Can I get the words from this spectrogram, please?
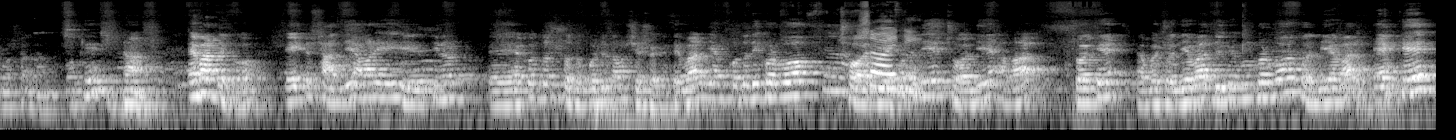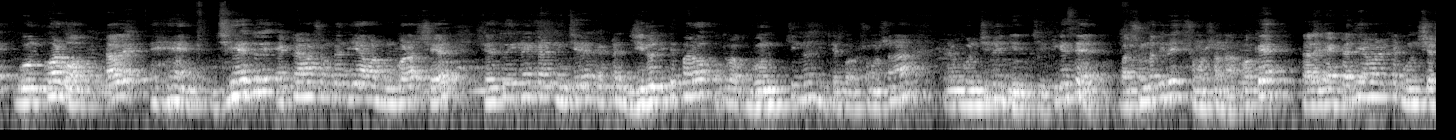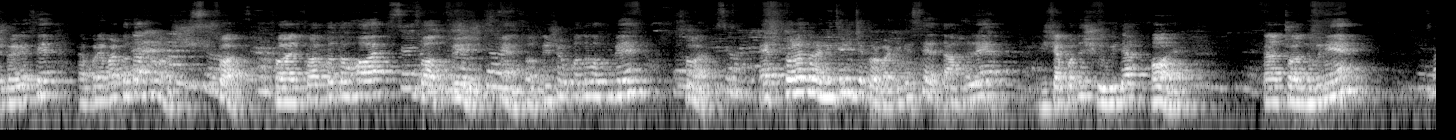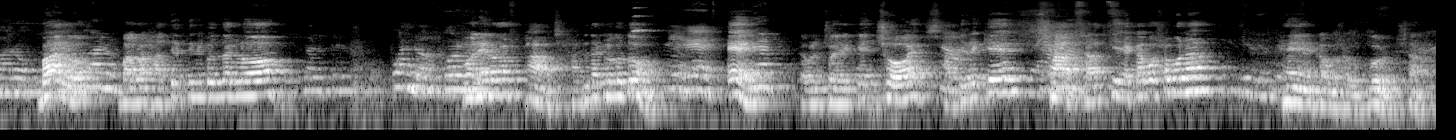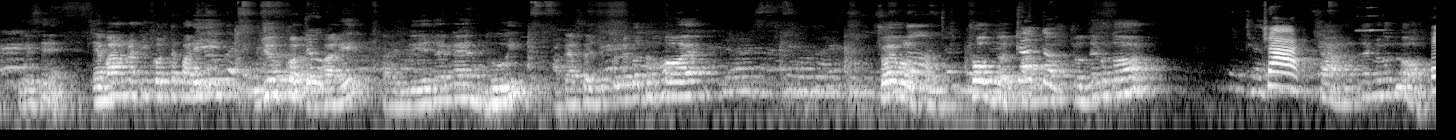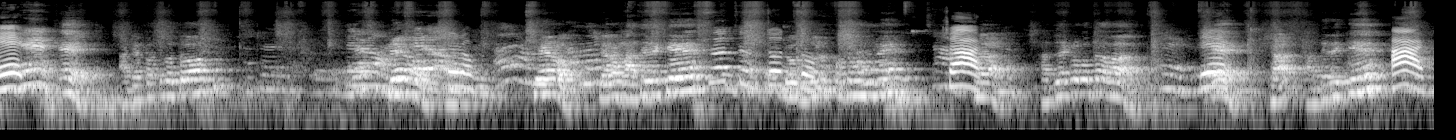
বসালাম। ওকে ডান এবার দেখো এইটা সাত দিয়ে আমার এই তিনের দশ শত পর্যন্ত আমার শেষ হয়ে গেছে। এবার আমি কত দিয়ে করব? ছয় দিয়ে ছয় দিয়ে। আবার ছয়কে তারপর ছয় দিয়ে আবার দুইকে গুণ করব ছয় দিয়ে আবার একে গুণ করব। তাহলে হ্যাঁ যেহেতু একটা আমার সংখ্যা দিয়ে আমার গুণ করা শেষ সেহেতু এখানে এখানে নিচে একটা জিরো দিতে পারো অথবা গুণ চিহ্ন দিতে পারো সমস্যা না। গুণ চিহ্ন দিয়ে দিচ্ছি ঠিক আছে? বা শূন্য দিলে সমস্যা না ওকে তাহলে একটা দিয়ে আমার একটা গুণ শেষ হয়ে গেছে। তারপরে আবার কত আসলো? ছয়। ছয় ছয় কত হয়? ছত্রিশ। হ্যাঁ ছত্রিশ কত বসবে? ছয়। এক তোলে তোলে নিচে নিচে করবা ঠিক আছে? তাহলে হিসাব করতে সুবিধা হয়। তাহলে ছয় দুগুণে বারো। বারো। হাতের তিনে কত থাকল পনেরো। পাঁচ। হাতে থাকল কত? এক। ছয় একে ছয় সাত সাত কি একা বসাবো না? হ্যাঁ একা বসাবো। গুড সাত ঠিক আছে? এবার আমরা কি করতে পারি? যোগ করতে পারি। তাহলে দুই জায়গায় দুই। আঠাশ যোগ করলে কত হয়? ছয় বলতো চোদ্দ। চোদ্দ। কত? চার। চার। হাতে কত? এক। এক। আটের পাশে কত? তেরো। তেরো। তেরো। হাতে রেখে চোদ্দ। চোদ্দ কত বসবে চার হাতে রাখল কত আবার? এক। সাত। হাতে রেখে আট।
